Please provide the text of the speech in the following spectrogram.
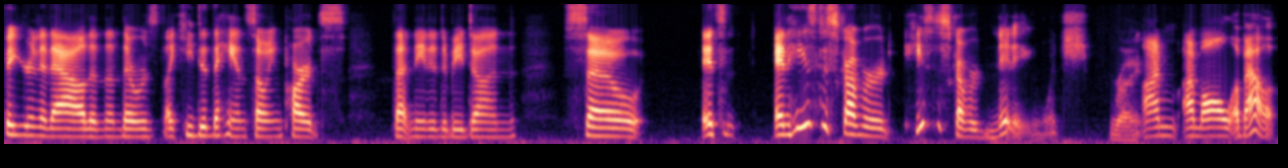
figuring it out and then there was like he did the hand sewing parts that needed to be done. So it's and he's discovered he's discovered knitting, which Right. I'm I'm all about.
